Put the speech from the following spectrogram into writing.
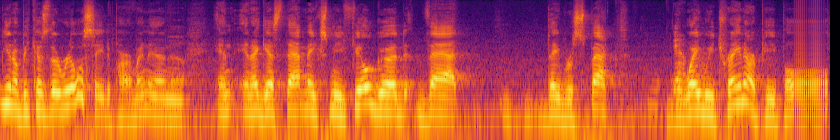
You know, because they're real estate department, and Yeah. and and I guess that makes me feel good that they respect the Yeah. way we train our people.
